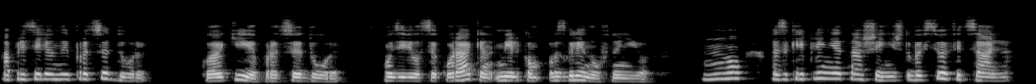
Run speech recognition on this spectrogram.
определенные процедуры». «Какие процедуры?» – удивился Куракин, мельком взглянув на нее. «Ну, о закреплении отношений, чтобы все официально».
